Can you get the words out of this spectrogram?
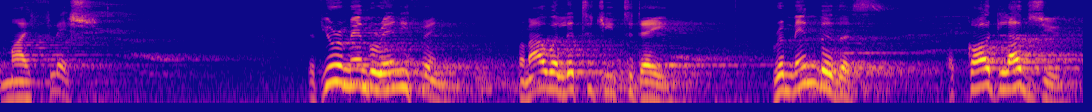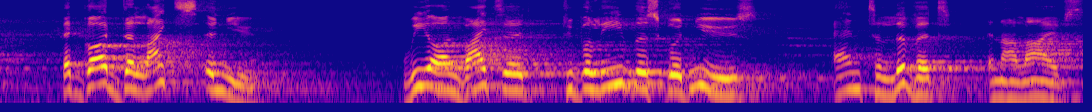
my flesh. If you remember anything from our liturgy today, remember this that God loves you, that God delights in you. We are invited to believe this good news and to live it in our lives.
